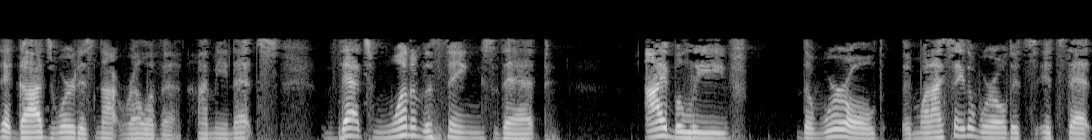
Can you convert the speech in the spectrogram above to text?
that God's word is not relevant. I mean, that's that's one of the things that I believe the world, and when I say the world, it's it's that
